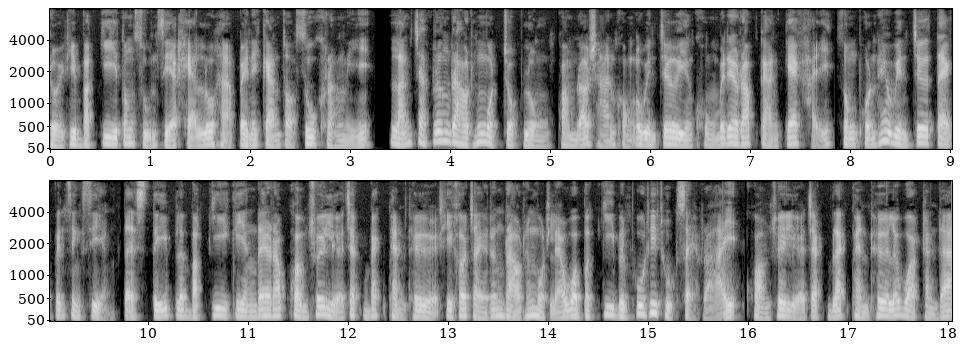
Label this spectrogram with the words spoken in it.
โดยที่บักกี้ต้องสูญเสียแขนโลหะไปในการต่อสู้ครั้งนี้ หลังจากเรื่องราวทั้งหมดจบลง ความร้าวฉานของอเวนเจอร์ยังคงไม่ได้รับการแก้ไข ส่งผลให้อเวนเจอร์แตกเป็นสิ่งเสี่ยง แต่สตีฟและบักกี้ก็ยังได้รับความช่วยเหลือจากแบล็กแพนเทอร์ที่เข้าใจเรื่องราวทั้งหมดแล้วว่าบักกี้เป็นผู้ที่ถูกใส่ร้าย ความช่วยเหลือจากแบล็กแพนเทอร์และวากันดา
